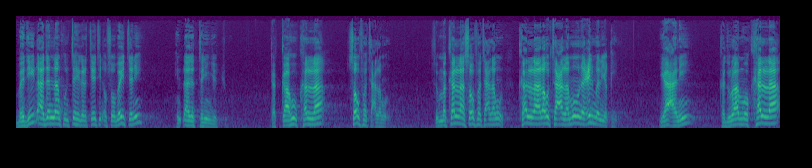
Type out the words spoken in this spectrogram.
بديل ادنا كنت قرتيتين. أو صوبيتني هن لا التنين جيك تكاهو كلا سوف تعلمون. ثم كلا سوف تعلمون. كلا لو تعلمون علم اليقين. يعني كدرامو كلا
